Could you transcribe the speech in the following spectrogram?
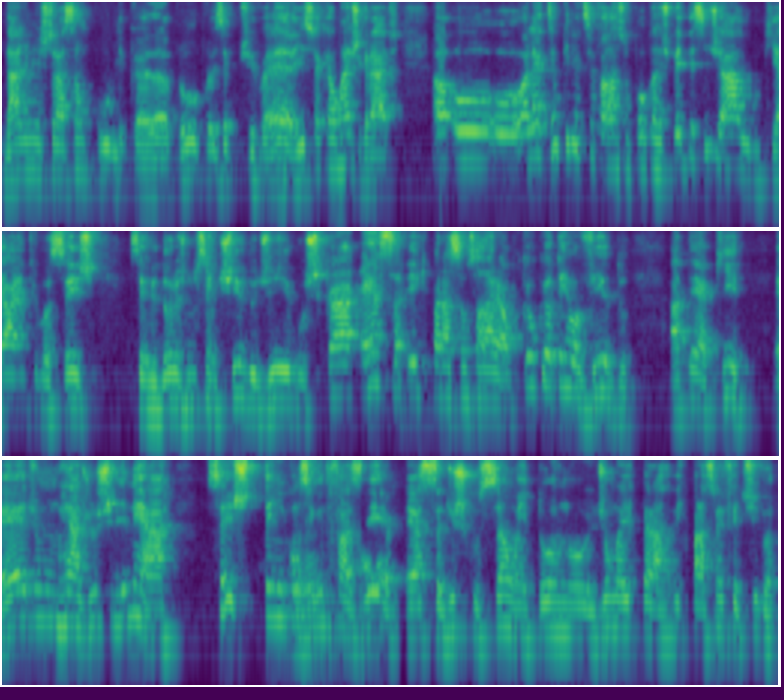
da administração pública, para o executivo. É, isso é que é o mais grave. Ah, o, o, Alex, eu queria que você falasse um pouco a respeito desse diálogo que há entre vocês, servidores, no sentido de buscar essa equiparação salarial, porque o que eu tenho ouvido até aqui é de um reajuste linear. Vocês têm conseguido uhum. fazer essa discussão em torno de uma equiparação efetiva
